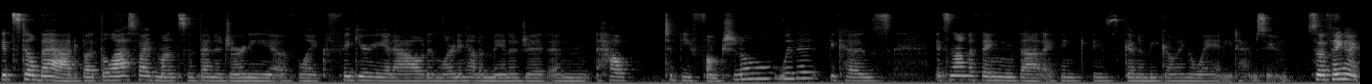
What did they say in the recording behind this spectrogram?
it's still bad, but the last five months have been a journey of like figuring it out and learning how to manage it and how to be functional with it because it's not a thing that I think is gonna be going away anytime soon. So, a thing I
